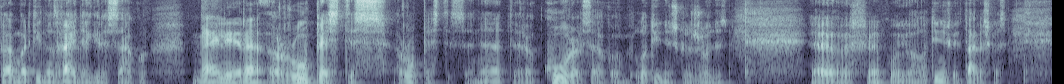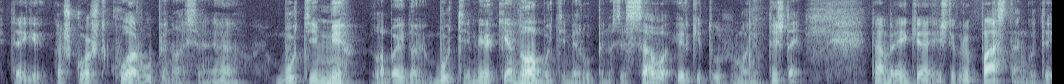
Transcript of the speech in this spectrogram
ką Martinas Heideggeris sako, meilė yra rūpestis, rūpestis, ne, tai yra kūras, sako, latiniškas žodis. E, jo, latiniškas, itališkas. Taigi, kažkuo aš kuo rūpinuosi, ne? būtimi, labai įdomu, būtimi, kieno būtimi rūpinosi savo ir kitų žmonių. Tai štai, tam reikia iš tikrųjų pastangų. Tai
